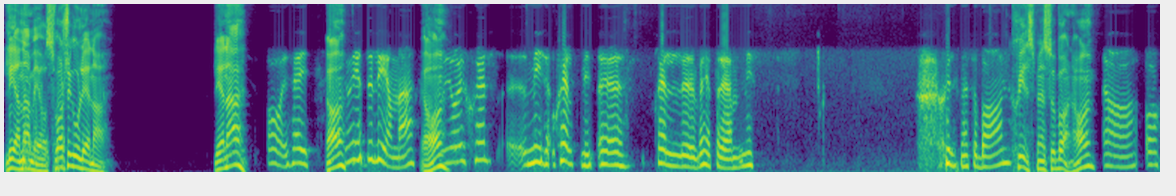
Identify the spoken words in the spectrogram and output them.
Lena med oss. Varsågod Lena. Lena? Oj, hej. Ja. Jag heter Lena. Ja. Och jag är själv, mi, själv, eh, själv, eh, vad heter det, miss, skilsmässobarn. Skilsmässobarn, ja. Ja, och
